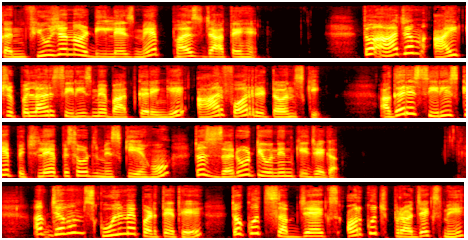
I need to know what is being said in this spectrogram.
कंफ्यूजन और डीलेज में फंस जाते हैं। तो आज हम आई ट्रिपल आर सीरीज़ में बात करेंगे आर फॉर रिटर्न्स की। अगर इस सीरीज़ के पिछले एपिसोड्स मिस किए हों तो ज़रूर ट्यून इन कीजिएगा। अब जब हम स्कूल में पढ़ते थे तो कुछ सब्जेक्ट्स और कुछ प्रोजेक्ट्स में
